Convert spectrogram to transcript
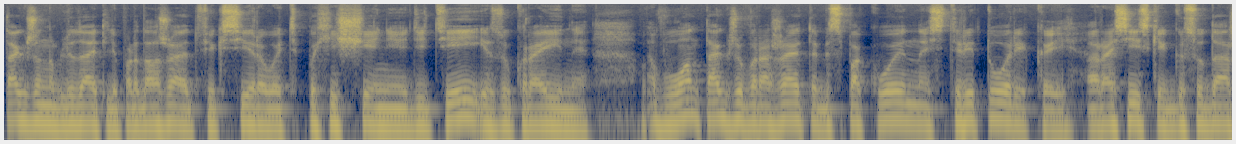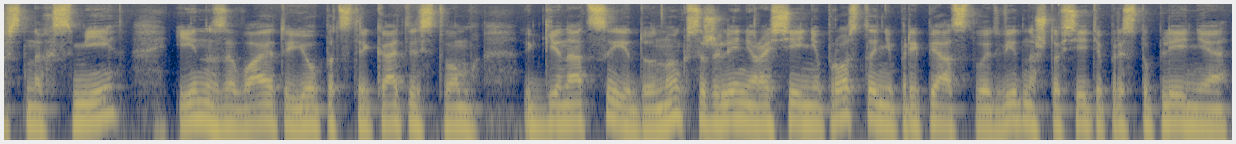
Также наблюдатели продолжают фиксировать фиксировать похищение детей из Украины. В ООН также выражают обеспокоенность риторикой российских государственных СМИ и называют ее подстрекательством к геноциду. Но, к сожалению, Россия не просто не препятствует. Видно, что все эти преступления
